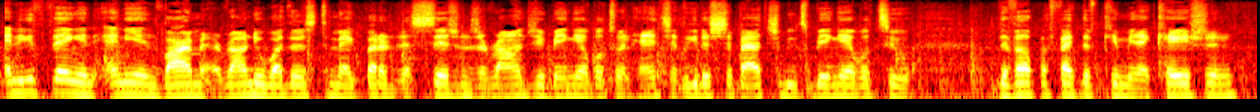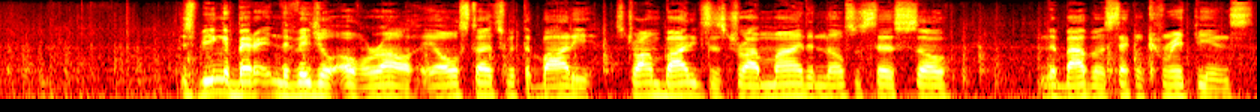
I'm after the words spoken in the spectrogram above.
anything in any environment around you, whether it's to make better decisions around you, being able to enhance your leadership attributes, being able to develop effective communication, just being a better individual overall. It all starts with the body. Strong body is a strong mind, and also says so in the Bible in Second Corinthians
